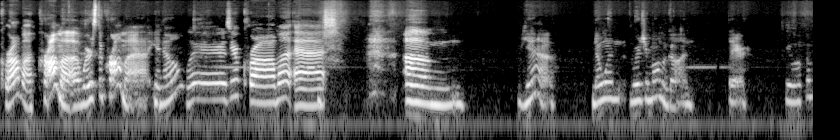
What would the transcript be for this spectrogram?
Krama. Krama, where's the krama at, you know? Where's your krama at? Um yeah. No one where's your mama gone? There. You're welcome.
